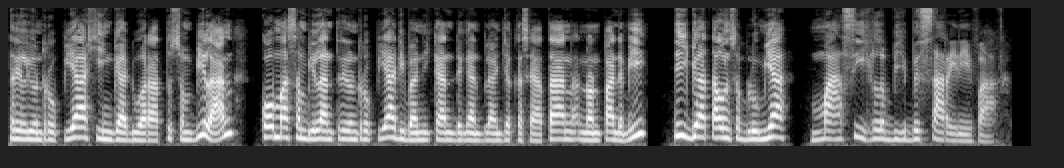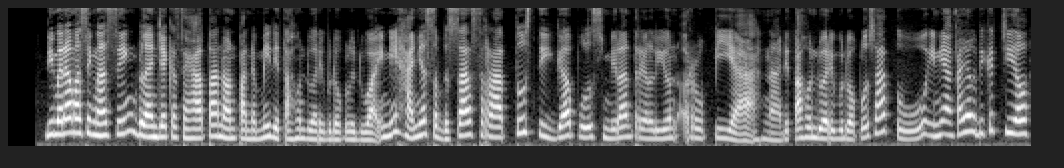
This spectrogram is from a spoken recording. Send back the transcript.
triliun rupiah hingga 209,9 triliun rupiah dibandingkan dengan belanja kesehatan non pandemi tiga tahun sebelumnya masih lebih besar ini, Pak di mana masing-masing belanja kesehatan non pandemi di tahun 2022 ini hanya sebesar 139 triliun rupiah. Nah, di tahun 2021 ini angkanya lebih kecil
